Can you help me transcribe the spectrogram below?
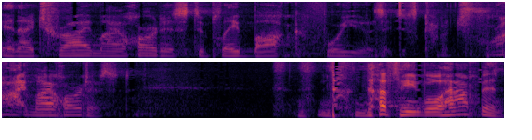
and I try my hardest to play Bach for you, I just gotta try my hardest. Nothing will happen.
